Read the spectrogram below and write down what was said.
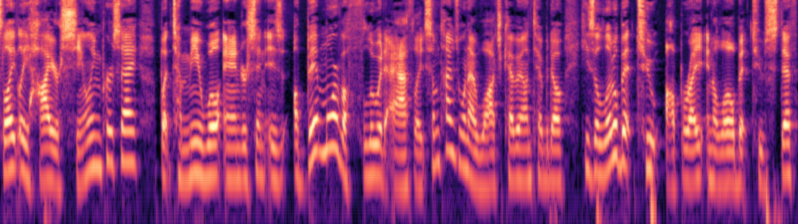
slightly higher ceiling per se, but to me, Will Anderson is a bit more of a fluid athlete. Sometimes when I watch Kayvon Thibodeaux, he's a little bit too upright and a little bit too stiff.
